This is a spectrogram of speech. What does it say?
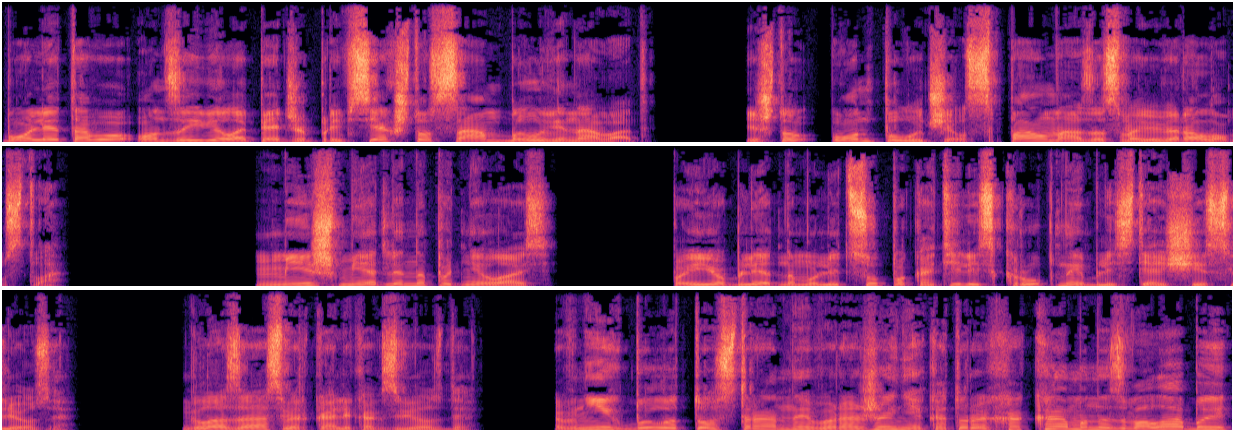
Более того, он заявил опять же при всех, что сам был виноват. И что он получил сполна за свое вероломство. Миш медленно поднялась. По ее бледному лицу покатились крупные блестящие слезы. Глаза сверкали как звезды. В них было то странное выражение, которое Хакама назвала бы...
